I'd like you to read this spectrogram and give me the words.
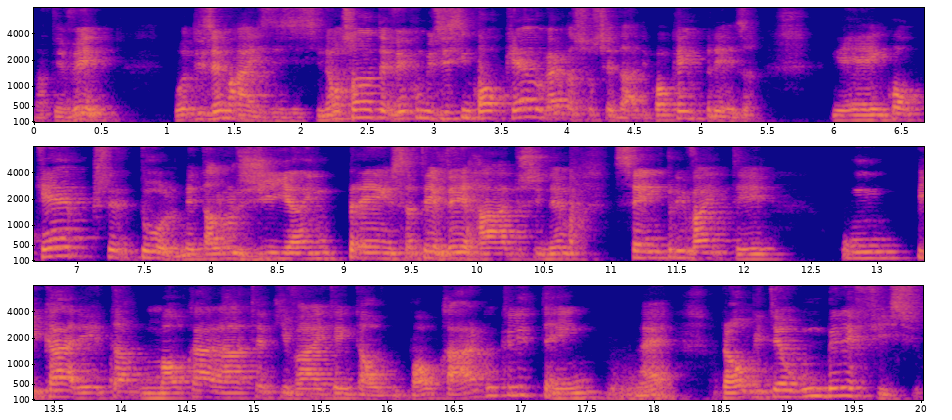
na TV? Vou dizer mais, existe não só na TV, como existe em qualquer lugar da sociedade, qualquer empresa, é, em qualquer setor, metalurgia, imprensa, TV, rádio, cinema, sempre vai ter um picareta, um mau caráter que vai tentar ocupar o cargo que ele tem, né, para obter algum benefício.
